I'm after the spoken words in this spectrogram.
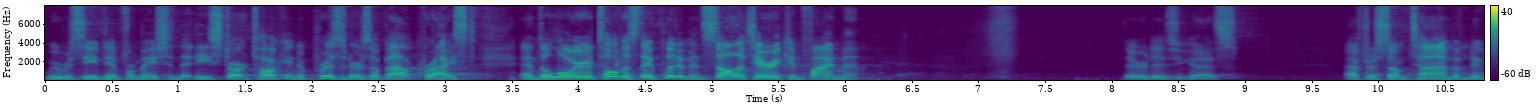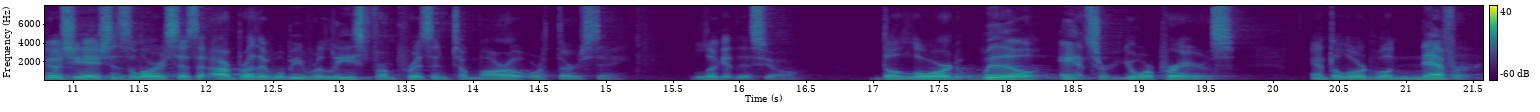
we received information that he started talking to prisoners about Christ, and the lawyer told us they put him in solitary confinement. There it is, you guys. After some time of negotiations, the lawyer says that our brother will be released from prison tomorrow or Thursday. Look at this, y'all. The Lord will answer your prayers, and the Lord will never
